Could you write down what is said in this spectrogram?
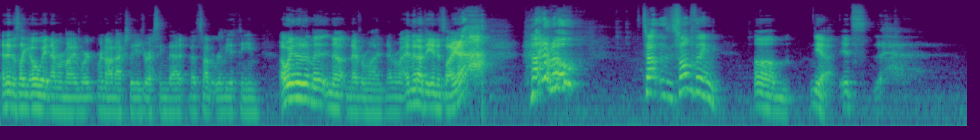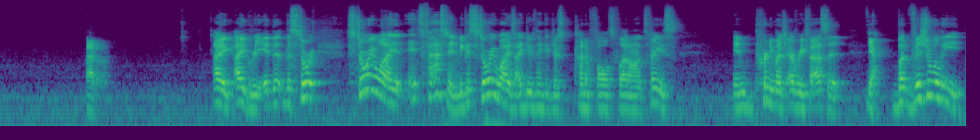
and then it's like, oh wait, never mind, we're, we're not actually addressing that. That's not really a theme. Oh wait, no, no, no, never mind, never mind. And then at the end, it's like, ah, I don't know, So- something. Um, yeah, it's. I don't know. I I agree. It, the, the story story wise, it's fascinating because story wise, I do think it just kind of falls flat on its face in pretty much every facet. Yeah. But visually,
